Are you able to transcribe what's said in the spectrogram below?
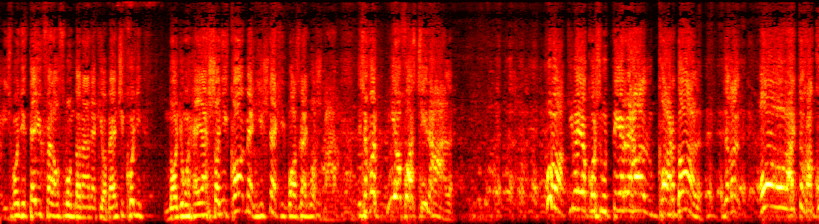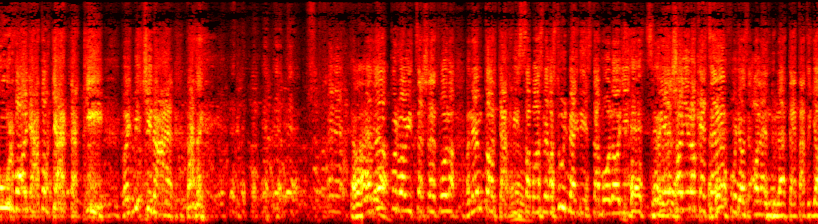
és mondjuk tegyük fel, azt mondaná neki a Bencsik, hogy nagyon helyes, Sanyika, menj is neki, bazd meg most már. És akkor mi a fasz csinál? Hova? Kimegy a Kossuth térre a karddal? És ó, vagytok a kurva anyátok, gyertek ki! Vagy mit csinál? Tehát, ez olyan kurva vicces lett volna, ha nem tartják vissza, az meg azt úgy megnéztem volna, hogy így, hogy ilyen Sanyinak egyszer elfogy az, a lendülete. Tehát ugye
